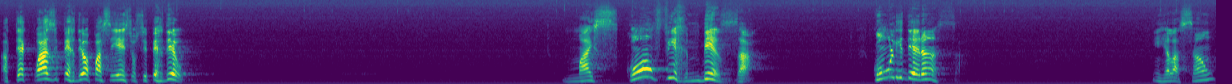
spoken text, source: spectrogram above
até quase perdeu a paciência, ou se perdeu. Mas com firmeza, com liderança, em relação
